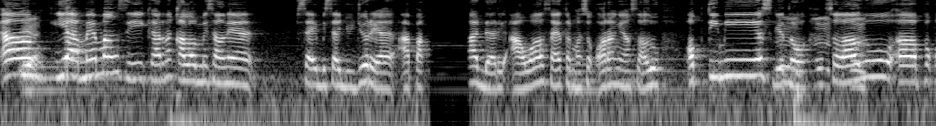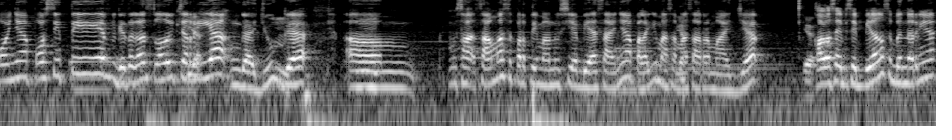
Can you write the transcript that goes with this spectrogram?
Um, Ya memang sih, karena kalau misalnya saya bisa jujur ya, apakah dari awal saya termasuk orang yang selalu optimis gitu, Hmm, hmm, selalu uh, pokoknya positif gitu kan, selalu Iya. ceria, enggak juga. Um, sa- sama seperti manusia biasanya, apalagi masa-masa remaja. Ya. Kalau saya bisa bilang sebenarnya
